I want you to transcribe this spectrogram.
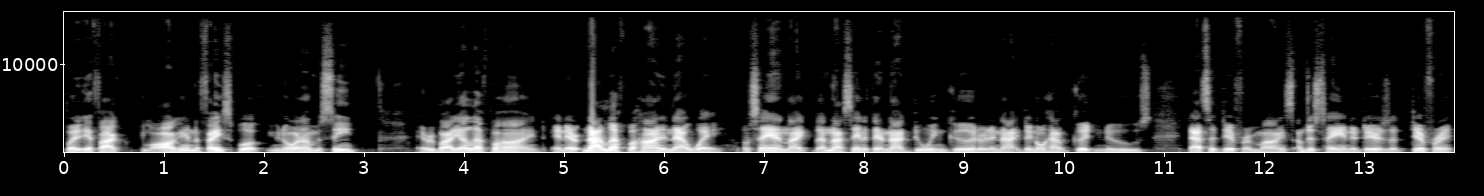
But if I log into Facebook, you know what I'm gonna see? Everybody I left behind, and they're not left behind in that way. I'm saying like I'm not saying that they're not doing good or they're not they don't have good news. That's a different mind. I'm just saying that there's a different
